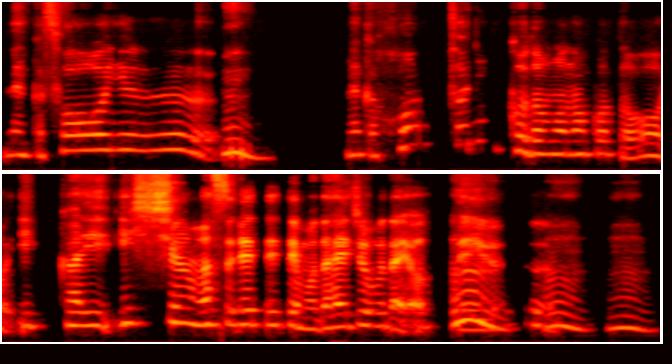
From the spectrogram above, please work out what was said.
なんかそういう、うん。なんか本当に子供のことを一回一瞬忘れてても大丈夫だよっていう、うん、うん。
